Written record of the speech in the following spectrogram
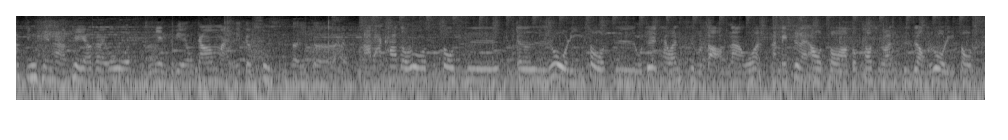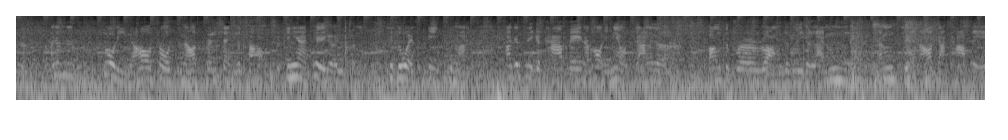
那今天呢、配要在沃沃里面这边，我刚刚买了一个素食的一个阿巴卡多肉寿司，叫做若梨寿司。我觉得台湾吃不到，那我很每次来澳洲啊，都超喜欢吃这种若梨寿司。它就是若梨，然后寿司，然后沾酱就超好吃。今天还配一个是什么？其实我也是第一次买，它就是一个咖啡，然后里面有加那个 Bundaberg Rum，就是一个兰姆 m 酒，然后加咖啡。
